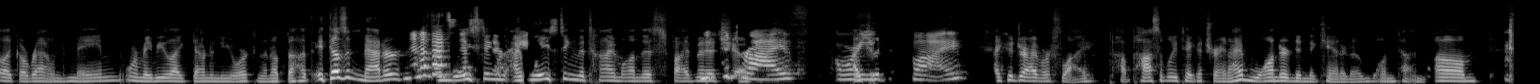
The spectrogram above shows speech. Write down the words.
like around Maine or maybe like down to New York and then up the Hudson. It doesn't matter. None of I'm wasting necessary. I'm wasting the time on this 5 You minute could show. drive or I you could- could fly. I could drive or fly, po- possibly take a train. I have wandered into Canada one time. Um it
